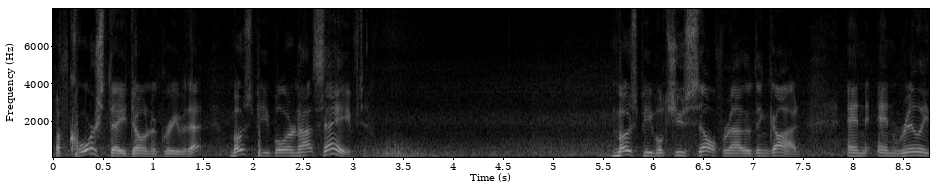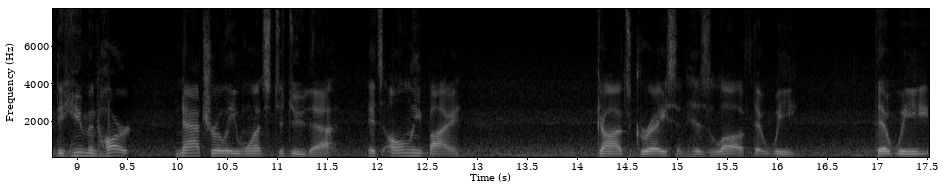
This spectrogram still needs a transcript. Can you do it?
Of course, they don't agree with that. Most people are not saved. Most people choose self rather than God. And, and really, the human heart naturally wants to do that. It's only by God's grace and His love that we, that we,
